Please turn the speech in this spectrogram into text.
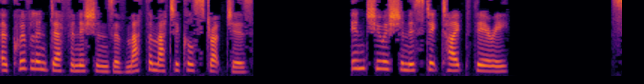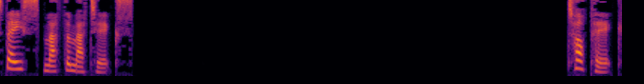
Equivalent definitions of mathematical structures Intuitionistic type theory Space mathematics Topic.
